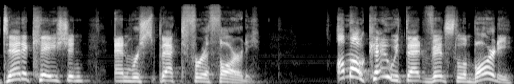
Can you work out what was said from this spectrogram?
dedication, and respect for authority. I'm okay with that Vince Lombardi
